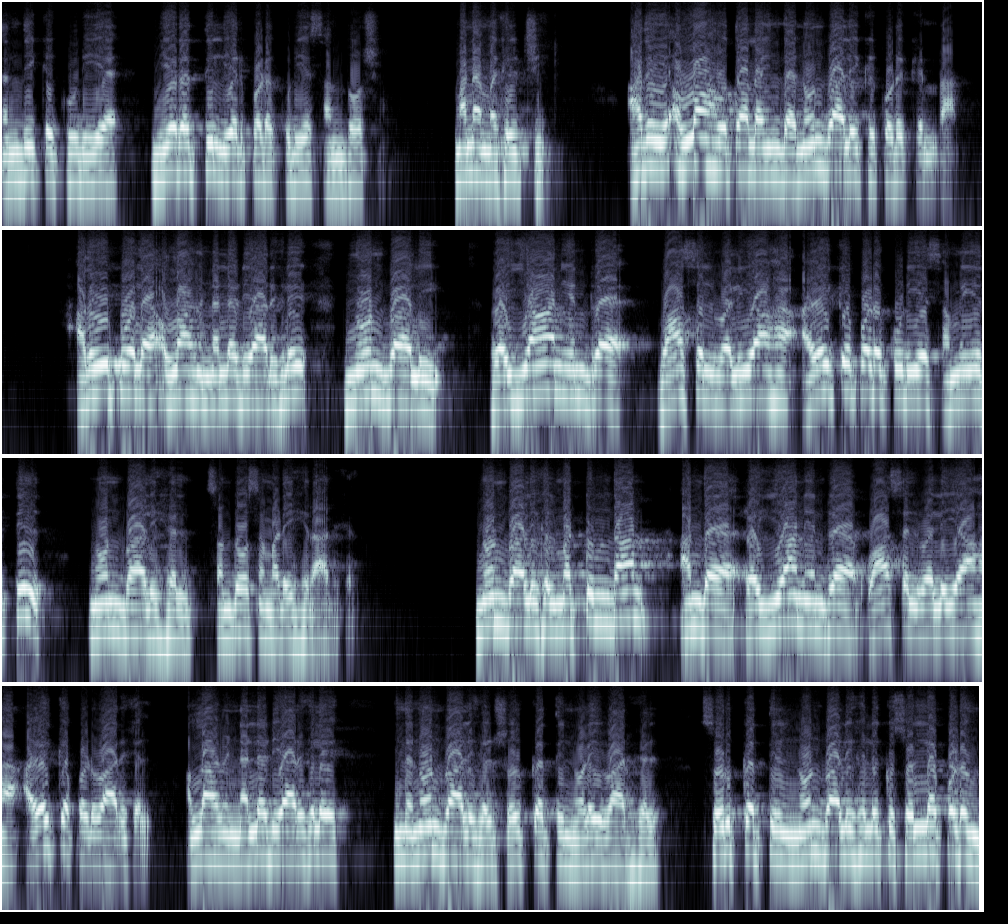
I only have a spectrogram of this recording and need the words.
சந்திக்கக்கூடிய நேரத்தில் ஏற்படக்கூடிய சந்தோஷம் மன மகிழ்ச்சி. அதை அல்லாஹு தாலா இந்த நோன்பாளிக்கு கொடுக்கின்றான். அதே போல அல்லாஹின் நல்லடியார்களே நோன்பாளி ரையான் என்ற வாசல் வழியாக அழைக்கப்படக்கூடிய சமயத்தில் நோன்பாளிகள் சந்தோஷம் அடைகிறார்கள் நோன்பாளிகள் மட்டும்தான் அந்த ரையான் என்ற வாசல் வழியாக அழைக்கப்படுவார்கள். அல்லாவின் நல்லடியார்களே இந்த நோன்பாளிகள் சொர்க்கத்தில் நுழைவார்கள். சொர்க்கத்தில் நோன்பாளிகளுக்கு சொல்லப்படும்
